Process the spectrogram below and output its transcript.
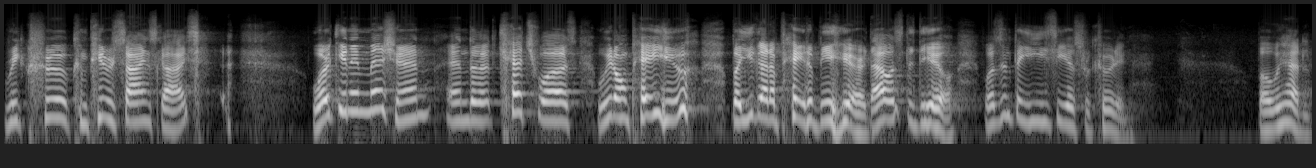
recruit computer science guys working in mission, and the catch was we don't pay you, but you got to pay to be here. That was the deal. It wasn't the easiest recruiting. But we had a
